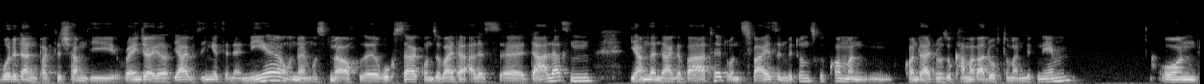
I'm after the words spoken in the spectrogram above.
wurde dann praktisch, haben die Ranger gesagt, ja, wir sind jetzt in der Nähe und dann mussten wir auch äh, Rucksack und so weiter alles äh, da lassen. Die haben dann da gewartet und zwei sind mit uns gekommen. Man konnte halt nur so Kamera durfte man mitnehmen. Und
